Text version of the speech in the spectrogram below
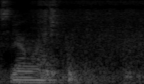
അസ്സാം അലൈക്കും.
